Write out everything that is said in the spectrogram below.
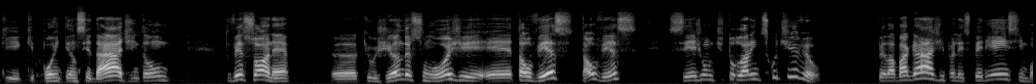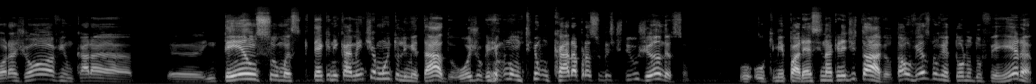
que, que põe intensidade, então tu vê só, né? Uh, que o Janderson hoje é, talvez, talvez, seja um titular indiscutível. pela bagagem, pela experiência, embora jovem, um cara uh, intenso, mas que tecnicamente é muito limitado. Hoje o Grêmio não tem um cara para substituir o Janderson, o, o, que me parece inacreditável. Talvez no retorno do Ferreira,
